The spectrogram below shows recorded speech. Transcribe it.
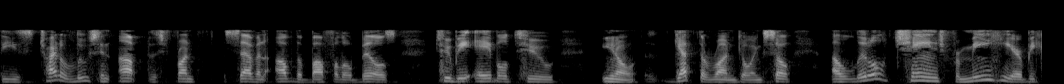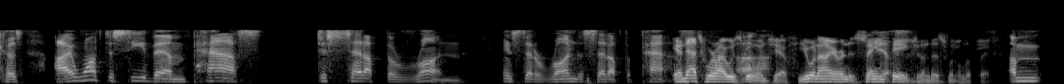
these try to loosen up this front seven of the Buffalo Bills to be able to, you know, get the run going. So a little change for me here because I want to see them pass to set up the run instead of run to set up the pass. And that's where I was going, uh, Jeff. You and I are on the same yes. page on this one a little bit. Um,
